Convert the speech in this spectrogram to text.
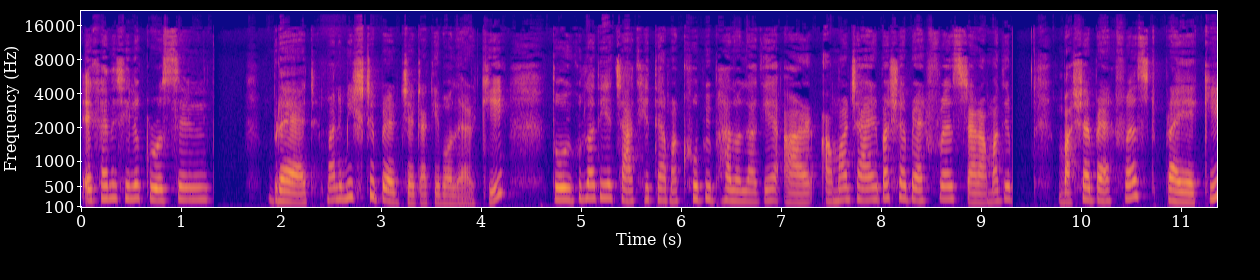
এখানে ছিল ক্রোসেন্ট ব্রেড মানে মিষ্টি ব্রেড যেটাকে বলে আর কি। তো ওইগুলা দিয়ে চা খেতে আমার খুবই ভালো লাগে। আর আমার চায়ের বাসার ব্রেকফাস্ট আর আমাদের বাসার ব্রেকফাস্ট প্রায় একই,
